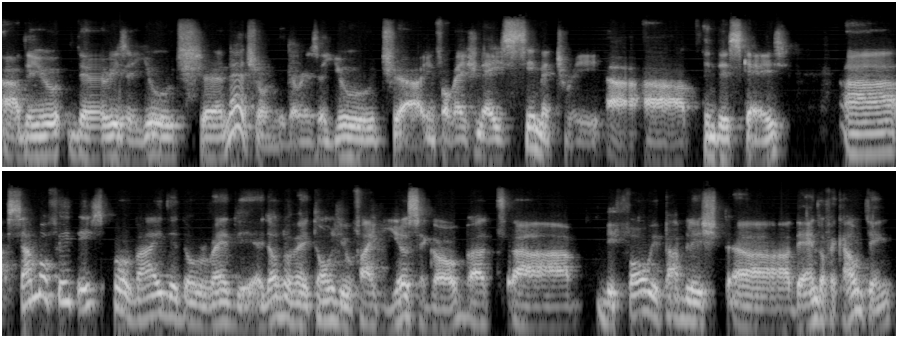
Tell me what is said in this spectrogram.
Uh, the, there is a huge, uh, naturally, there is a huge uh, information asymmetry in this case. some of it is provided already. I don't know if I told you five years ago, but before we published the end of accounting,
